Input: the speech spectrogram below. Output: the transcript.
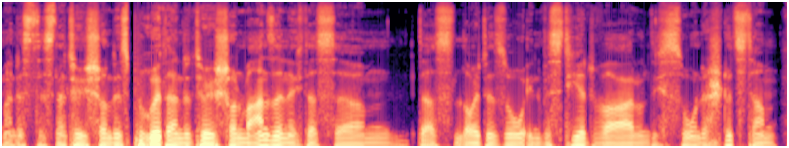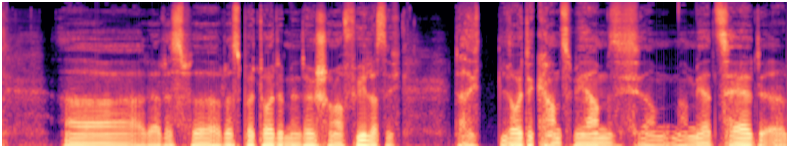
ich meine, das, das natürlich schon, das berührt dann natürlich schon wahnsinnig, dass, ähm, dass Leute so investiert waren und dich so unterstützt haben. Äh, das, äh, das bedeutet mir natürlich schon auch viel, dass ich, dass ich Leute kamen zu mir, haben, sich, haben mir erzählt, äh,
